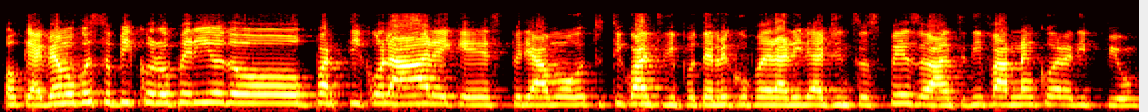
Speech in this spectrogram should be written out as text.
Ok, abbiamo questo piccolo periodo particolare che speriamo tutti quanti di poter recuperare i viaggi in sospeso, anzi di farne ancora di più.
